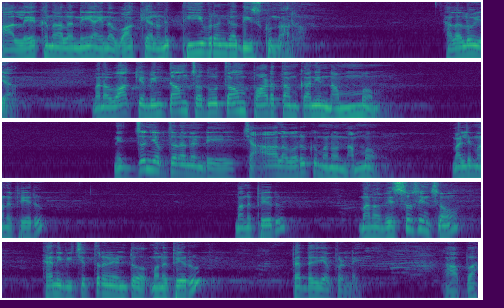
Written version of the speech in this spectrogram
ఆ లేఖనాలని ఆయన వాక్యాలని తీవ్రంగా తీసుకున్నారు. హలలుయ మన వాక్యం వింటాం చదువుతాం పాడతాం కానీ నమ్మం. నిజం చెప్తున్నానండి చాలా వరకు మనం నమ్మం. మళ్ళీ మన పేరు? మన పేరు? మనం విశ్వసించం కానీ విచిత్రం ఏంటో మన పేరు పెద్దగా చెప్పండి. అబ్బా.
